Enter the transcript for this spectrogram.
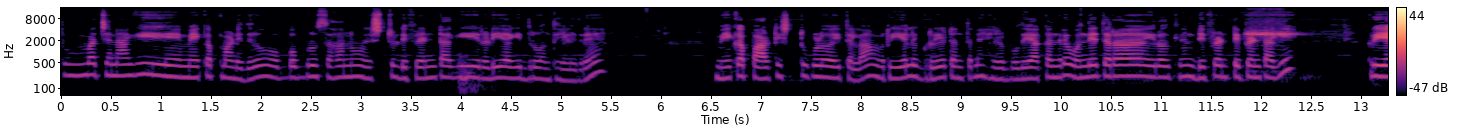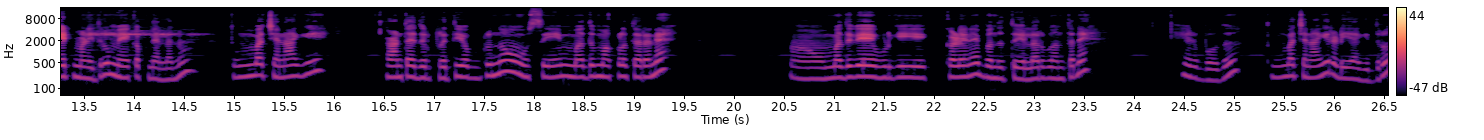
ತುಂಬ ಚೆನ್ನಾಗಿ ಮೇಕಪ್ ಮಾಡಿದರು. ಒಬ್ಬೊಬ್ಬರು ಸಹ ಎಷ್ಟು ಡಿಫ್ರೆಂಟಾಗಿ ರೆಡಿಯಾಗಿದ್ದರು ಅಂತ ಹೇಳಿದರೆ. ಮೇಕಪ್ ಆರ್ಟಿಸ್ಟ್ಗಳು ಐತಲ್ಲ, ರಿಯಲ್ ಗ್ರೇಟ್ ಅಂತಲೇ ಹೇಳ್ಬೋದು. ಯಾಕಂದರೆ ಒಂದೇ ಥರ ಇರೋದಕ್ಕಿಂತ ಡಿಫ್ರೆಂಟ್ ಡಿಫ್ರೆಂಟಾಗಿ ಕ್ರಿಯೇಟ್ ಮಾಡಿದರು ಮೇಕಪ್ನೆಲ್ಲನೂ. ತುಂಬ ಚೆನ್ನಾಗಿ ಕಾಣ್ತಾ ಕಾಣ್ತಾಯಿದ್ರು ಪ್ರತಿಯೊಬ್ಬರೂ ಸೇಮ್ ಮದುಮಕ್ಕಳ ಥರನೇ ಮದುವೆ ಹುಡುಗಿ ಕಡೆನೇ ಬಂದಿತ್ತು ಎಲ್ಲರಿಗೂ ಅಂತಲೇ ಹೇಳ್ಬೋದು. ತುಂಬ ಚೆನ್ನಾಗಿ ರೆಡಿಯಾಗಿದ್ದರು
